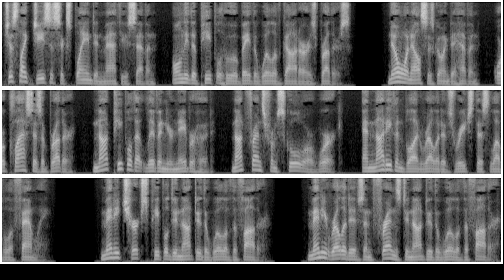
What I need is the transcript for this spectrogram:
just like Jesus explained in Matthew 7, only the people who obey the will of God are his brothers. No one else is going to heaven, or classed as a brother, not people that live in your neighborhood, not friends from school or work, and not even blood relatives reach this level of family. Many church people do not do the will of the Father. Many relatives and friends do not do the will of the Father.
